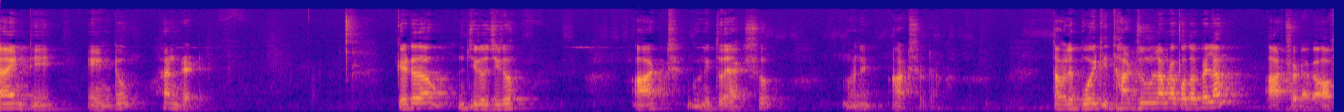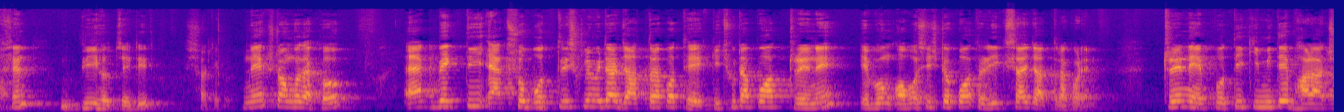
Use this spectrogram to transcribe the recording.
নাইনটি ইন্টু হান্ড্রেড কেটে দাও জিরো জিরো আট গুণিত একশো মানে আটশো টাকা। তাহলে বইটির ধার্য মূল্য আমরা কত পেলাম? আটশো টাকা। অপশন বি হচ্ছে এটির সঠিক। নেক্সট অঙ্গ দেখো। এক ব্যক্তি একশো বত্রিশ কিলোমিটার যাত্রাপথে কিছুটা পথ ট্রেনে এবং অবশিষ্ট পথ রিক্সায় যাত্রা করেন। ট্রেনে প্রতি কিমিতে ভাড়া ছ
